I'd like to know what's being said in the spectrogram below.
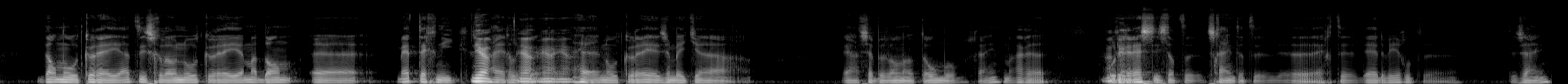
dan Noord-Korea. Het is gewoon Noord-Korea, maar dan eh, met techniek Ja, eigenlijk. ja, ja, ja. Noord-Korea is een beetje, ja, ze hebben wel een atoombom, schijnt. Maar voor de rest is dat, het schijnt het echt de derde wereld te zijn.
